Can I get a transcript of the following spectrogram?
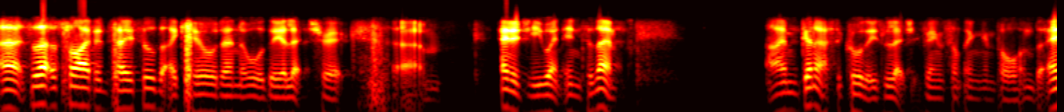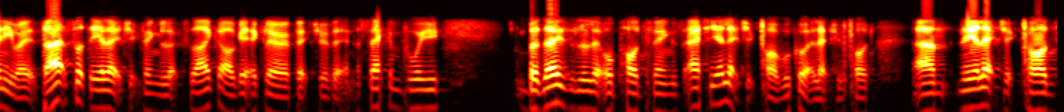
Uh, so that was five in total that I killed, and all the electric um, energy went into them. I'm going to have to call these electric things something important. But anyway, that's what the electric thing looks like. I'll get a clearer picture of it in a second for you. But those are the little pod things. Actually, electric pod. We'll call it electric pod. Um, the electric pods,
